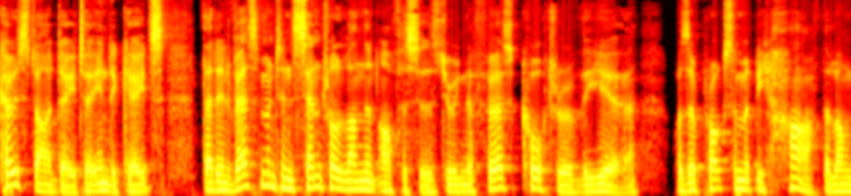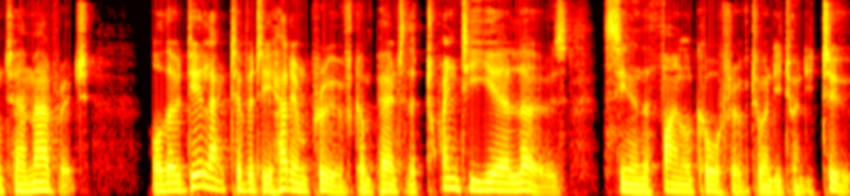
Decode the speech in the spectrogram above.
CoStar data indicates that investment in central London offices during the first quarter of the year was approximately half the long term average, although deal activity had improved compared to the 20 year lows seen in the final quarter of 2022.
